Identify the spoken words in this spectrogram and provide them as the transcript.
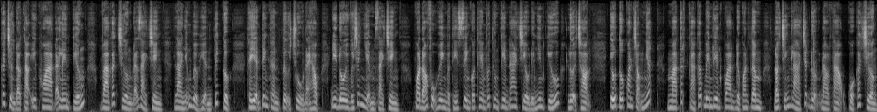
các trường đào tạo y khoa đã lên tiếng và các trường đã giải trình là những biểu hiện tích cực, thể hiện tinh thần tự chủ đại học đi đôi với trách nhiệm giải trình. Qua đó phụ huynh và thí sinh có thêm các thông tin đa chiều để nghiên cứu, lựa chọn. Yếu tố quan trọng nhất mà tất cả các bên liên quan đều quan tâm đó chính là chất lượng đào tạo của các trường.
